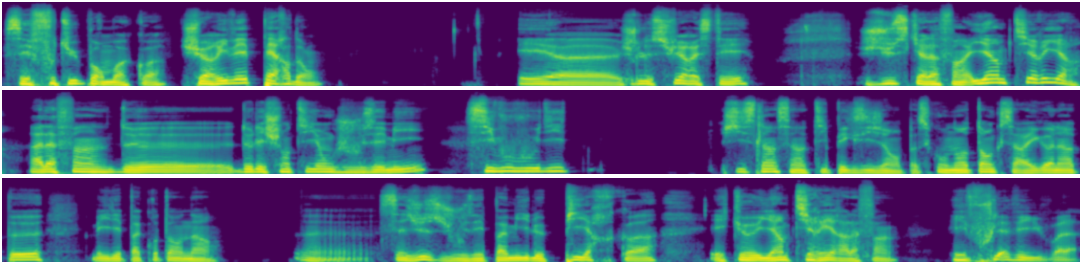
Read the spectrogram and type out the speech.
c'est foutu pour moi, quoi. Je suis arrivé perdant. Et euh, je le suis resté jusqu'à la fin. Il y a un petit rire à la fin de, de l'échantillon que je vous ai mis. Si vous vous dites, Gislin, c'est un type exigeant parce qu'on entend que ça rigole un peu, mais il est pas content. Non. Euh, c'est juste, je vous ai pas mis le pire, quoi, et qu'il y a un petit rire à la fin. Et vous l'avez eu, voilà.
